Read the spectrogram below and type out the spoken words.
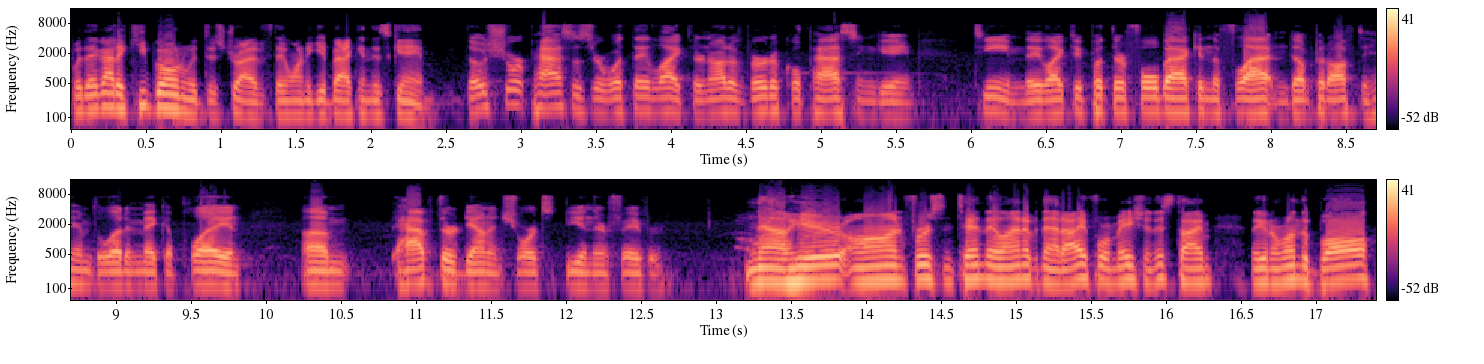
but they got to keep going with this drive if they want to get back in this game. Those short passes are what they like. They're not a vertical passing game team. They like to put their fullback in the flat and dump it off to him to let him make a play and um, have third down and shorts be in their favor. Now, here on first and 10, they line up in that I formation. This time, they're going to run the ball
